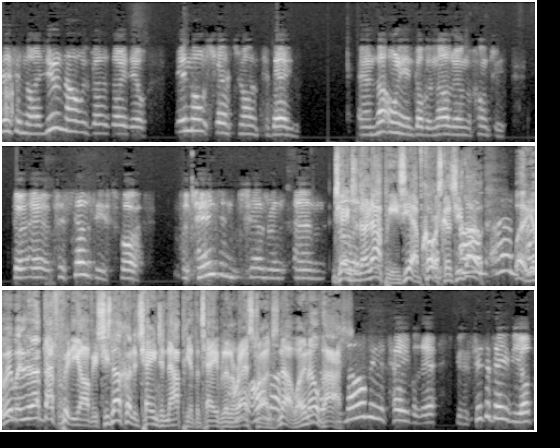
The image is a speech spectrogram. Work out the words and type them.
listen, Noel, you know as well as I do, in most restaurants today, and not only in Dublin, all around the country, there are facilities for for changing children and Changing their nappies, yeah, of course, because she's not. Um, um, Well, um, well, well, that's pretty obvious. She's not going to change a nappy at the table in a restaurant. No, I know There's that. Normally a table there, you can sit the baby up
